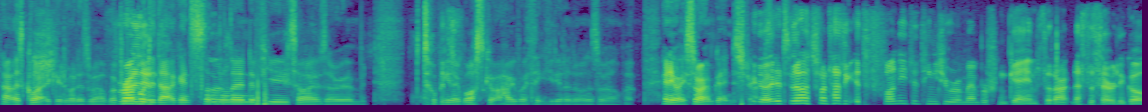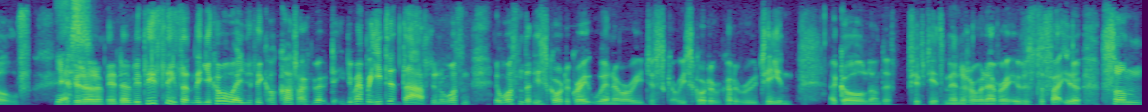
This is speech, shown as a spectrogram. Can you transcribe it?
that was quite a good one as well. But Bramble did that against Sunderland a few times. I remember. Torpedo Moscow at home, I think he did it on as well. But anyway, sorry, I'm getting distracted. Know, it's, it's fantastic. It's funny the things you remember from games that aren't necessarily goals. Yes. You know what I mean. There'll be these things that you come away and you think, oh God, I remember, you remember he did that. And it wasn't it wasn't that he scored a great winner or he just or he scored a kind of routine a goal on the 50th minute or whatever. It was the fact, you know, some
